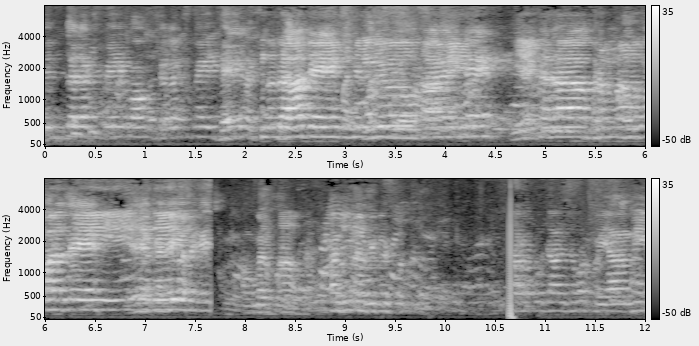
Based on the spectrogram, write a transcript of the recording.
सिद्धलक्ष्मी मोक्षलक्ष्मी धैलक्ष्मीराधे महिलोहारिणे एकदा ब्रह्मनुमते एकदेव समर्पयामि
